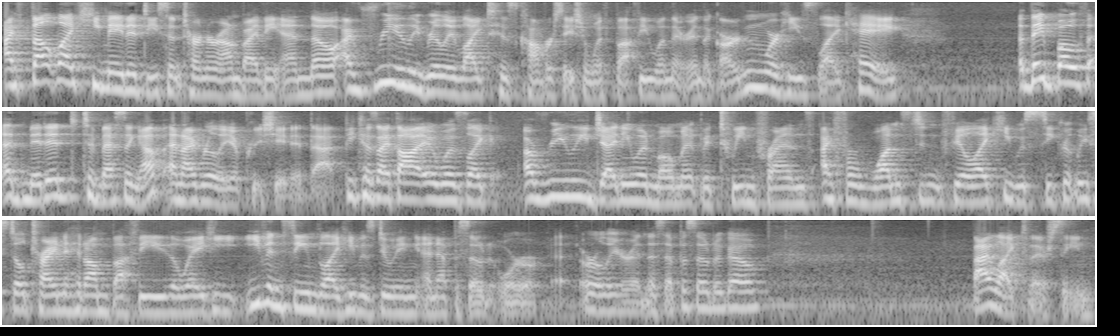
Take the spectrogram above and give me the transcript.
I felt like he made a decent turnaround by the end, though. I really, really liked his conversation with Buffy when they're in the garden, where he's like, "Hey." They both admitted to messing up, and I really appreciated that because I thought it was like a really genuine moment between friends. I, for once, didn't feel like he was secretly still trying to hit on Buffy the way he even seemed like he was doing an episode or earlier in this episode ago. I liked their scene.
